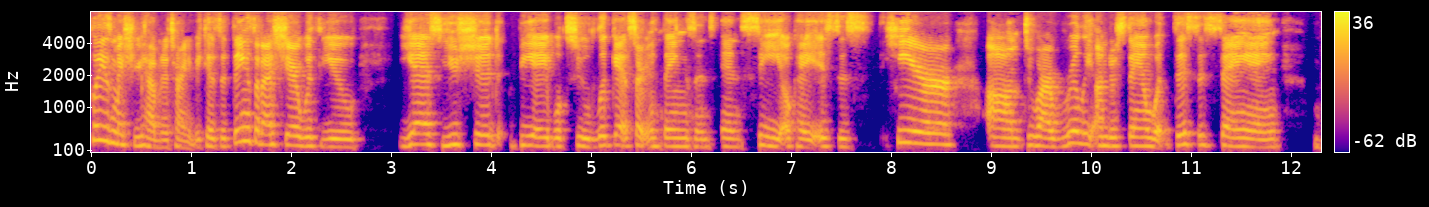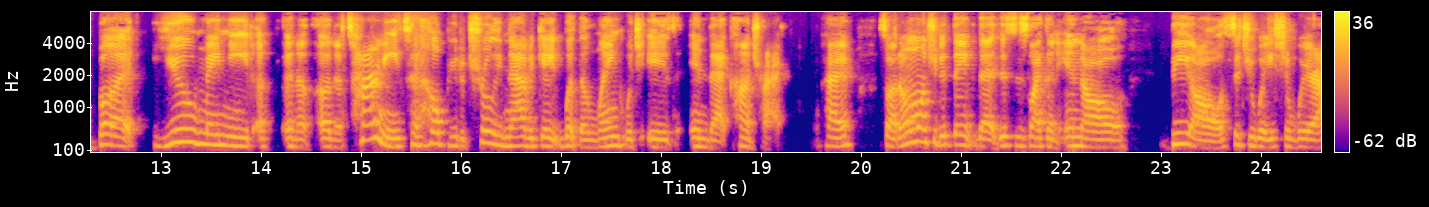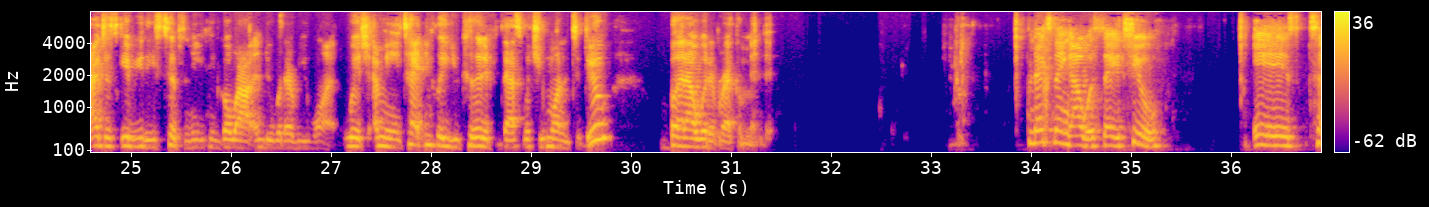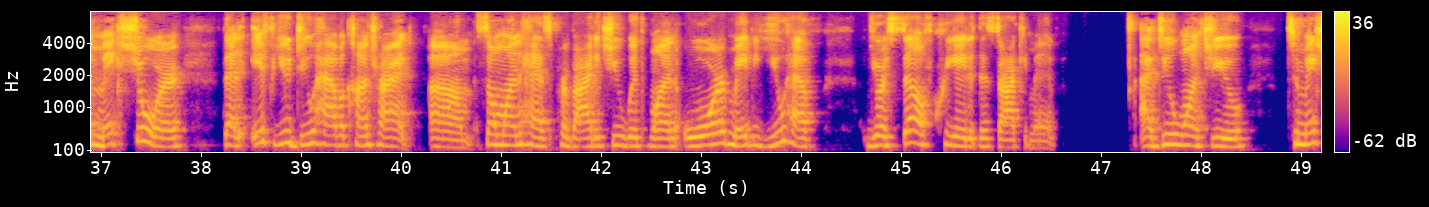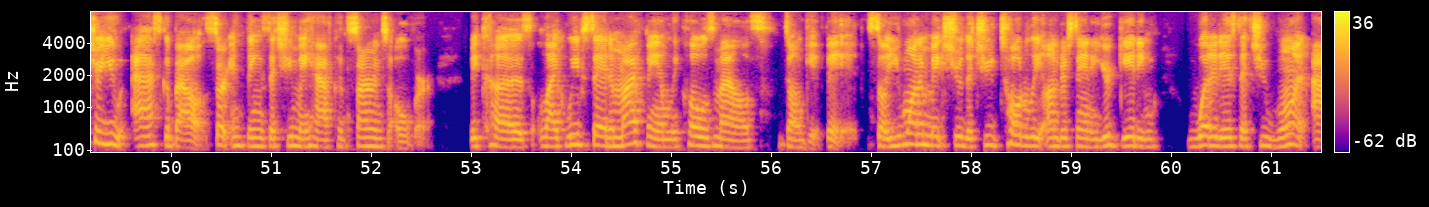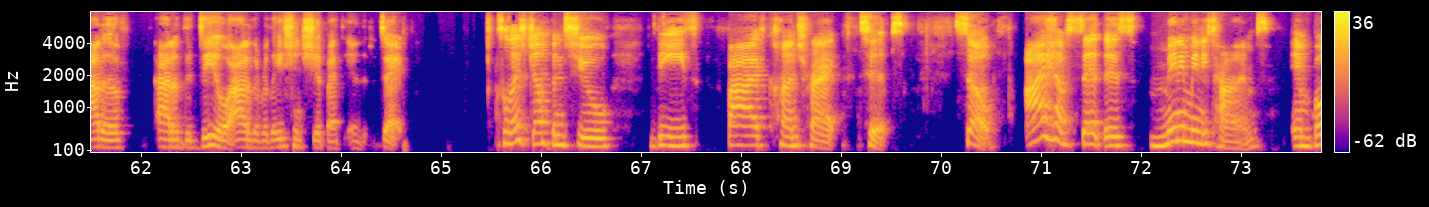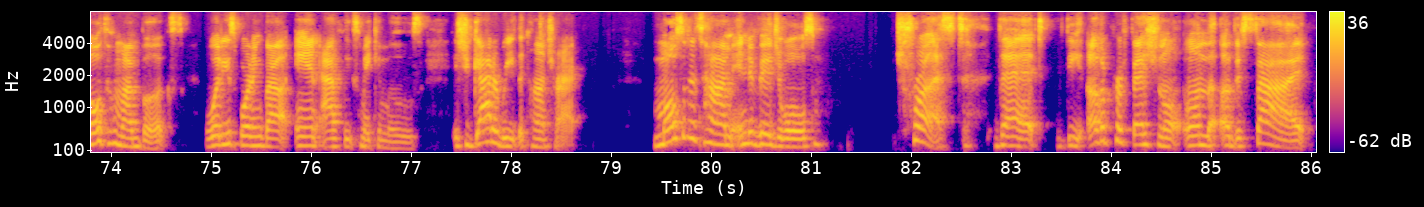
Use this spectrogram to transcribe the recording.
Please make sure you have an attorney because the things that i share with you yes you should be able to look at certain things and, and see okay is this here? Um, do i really understand what this is saying but you may need a, an, an, attorney to help you to truly navigate what the language is in that contract. Okay. So I don't want you to think that this is like an end all be all situation where I just give you these tips and you can go out and do whatever you want, which I mean, technically you could if that's what you wanted to do, but I wouldn't recommend it. Next thing I would say too is to make sure that if you do have a contract, um, someone has provided you with one, or maybe you have yourself created this document, I do want you to make sure you ask about certain things that you may have concerns over. Because, like we've said in my family, closed mouths don't get fed. So, you want to make sure that you totally understand and you're getting what it is that you want out of out of the deal, out of the relationship at the end of the day. So let's jump into these five contract tips. So I have said this many, many times in both of my books, What Are You Sporting About and Athletes Making Moves, is you got to read the contract. Most of the time, individuals trust that the other professional on the other side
